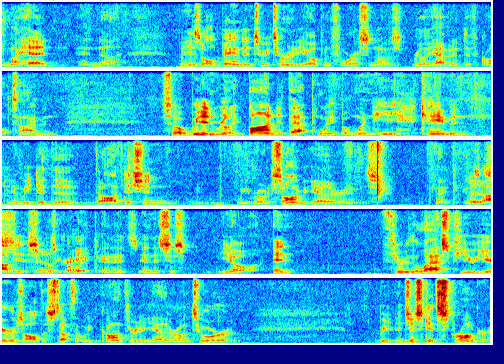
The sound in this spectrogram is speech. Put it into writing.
in my head and uh, his old band Into Eternity opened for us and i was really having a difficult time and so we didn't really bond at that point but when he came and, and we did the, the audition we wrote a song together and it was like it was, It was- obvious it was really great. quick and it's and it's just you know and through the last few years, all the stuff that we've gone through together on tour, and we, it just gets stronger.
